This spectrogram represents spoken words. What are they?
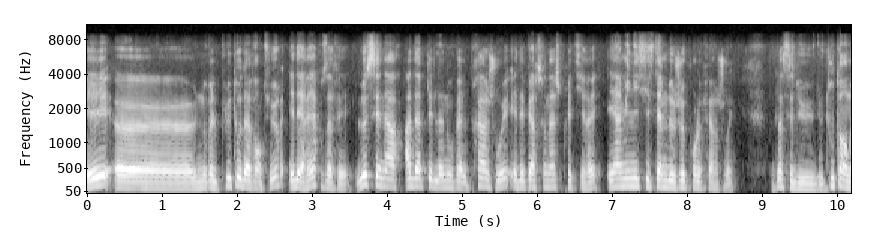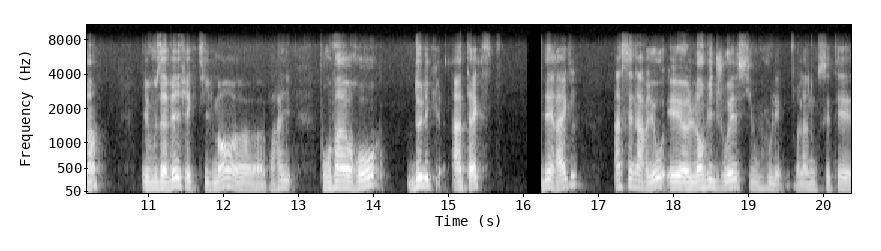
Et euh, une nouvelle plutôt d'aventure. Et derrière, vous avez le scénar adapté de la nouvelle prêt à jouer et des personnages pré-tirés et un mini système de jeu pour le faire jouer. Donc là, c'est du, tout en un. Et vous avez effectivement, euh, pareil, pour 20 euros, un texte, des règles, un scénario et euh, l'envie de jouer si vous voulez. Voilà, donc c'était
